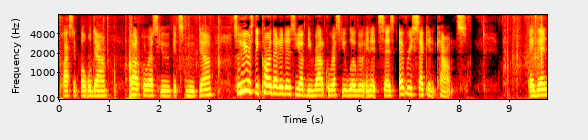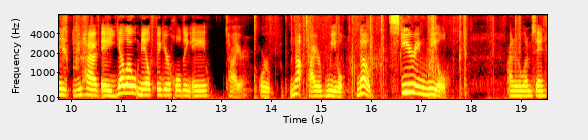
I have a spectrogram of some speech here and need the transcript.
plastic bubble down. Radical Rescue gets to move down. So here's the car that it is. You have the Radical Rescue logo, and it says every second counts. And then it, you have a yellow male figure holding a tire. Or, not tire, wheel. No, steering wheel. I don't know what I'm saying.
